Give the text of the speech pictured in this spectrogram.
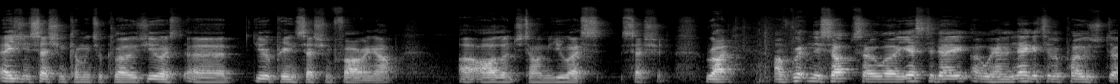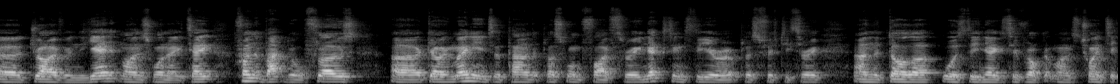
Asian session coming to a close, US, uh, European session firing up, uh, our lunchtime US session. Right, I've written this up. So uh, yesterday uh, we had a negative opposed uh, driver in the yen at minus 188, front and back door flows uh, going mainly into the pound at plus 153, next into the euro at plus 53, and the dollar was the negative rock at minus 20.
